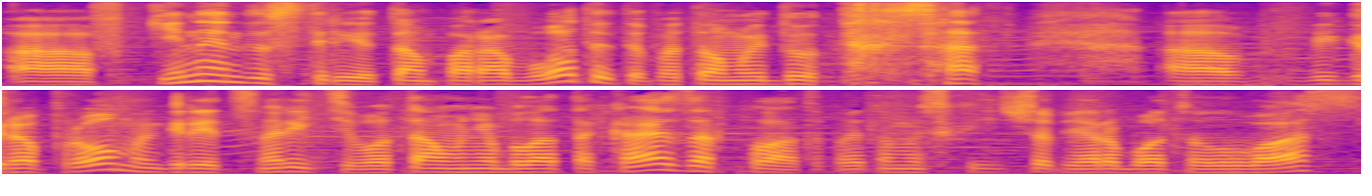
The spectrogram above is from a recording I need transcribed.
а в киноиндустрии там поработают, и потом идут назад а, в Игропром и говорит, смотрите, вот там у меня была такая зарплата, поэтому если хотите, чтобы я работал у вас,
